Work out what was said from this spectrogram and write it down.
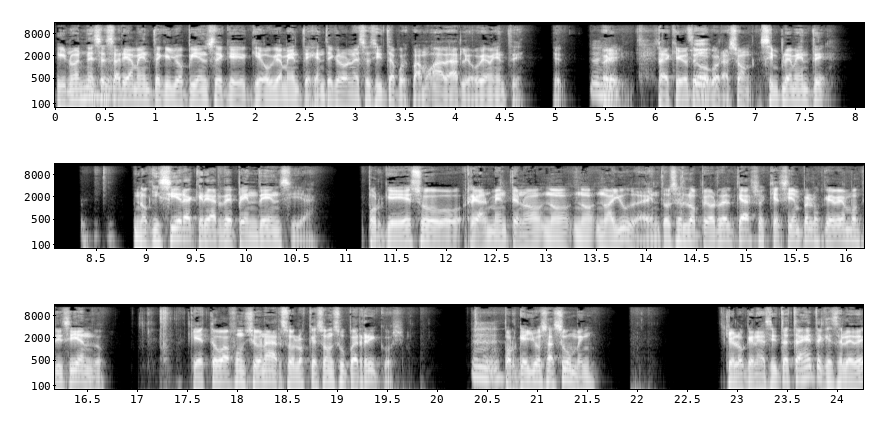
Y no es necesariamente que yo piense que, que obviamente gente que lo necesita, pues vamos a darle, obviamente. Eh, oye, sabes que yo tengo Sí. corazón. Simplemente no quisiera crear dependencia porque eso realmente no, no, no, no ayuda. Entonces lo peor del caso es que siempre los que vemos diciendo que esto va a funcionar son los que son súper ricos, Mm. porque ellos asumen que lo que necesita esta gente es que se le dé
